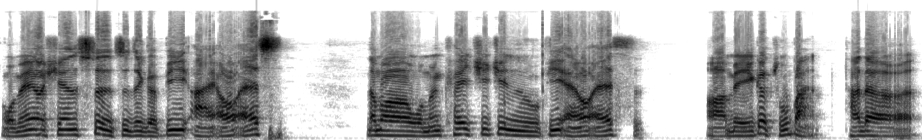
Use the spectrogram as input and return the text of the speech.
我们要先设置这个 BIOS。那么我们开机进入 BIOS 啊，每一个主板它的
